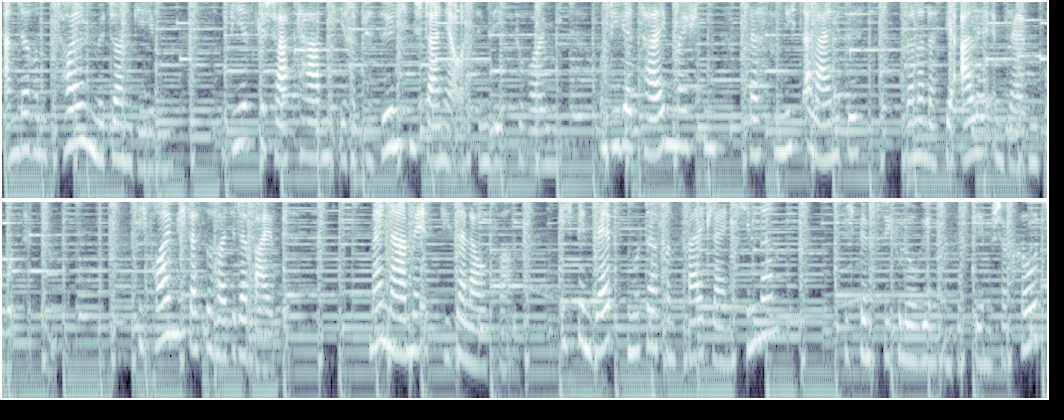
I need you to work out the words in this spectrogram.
anderen tollen Müttern geben, die es geschafft haben, ihre persönlichen Steine aus dem Weg zu räumen und die dir zeigen möchten, dass du nicht alleine bist, sondern dass wir alle im selben Boot sitzen. Ich freue mich, dass du heute dabei bist. Mein Name ist Lisa Laufer. Ich bin selbst Mutter von zwei kleinen Kindern. Ich bin Psychologin und systemischer Coach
